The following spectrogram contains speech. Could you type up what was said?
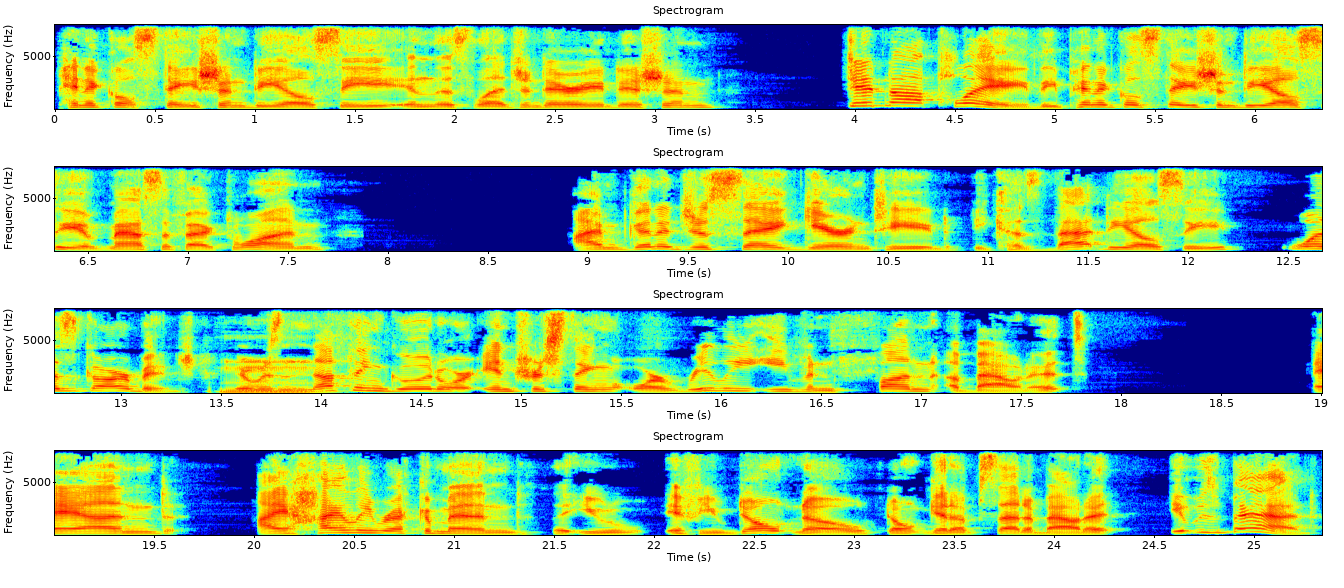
Pinnacle Station DLC in this Legendary Edition did not play the Pinnacle Station DLC of Mass Effect 1. I'm going to just say guaranteed because that DLC was garbage. There was Mm. nothing good or interesting or really even fun about it. And I highly recommend that you, if you don't know, don't get upset about it. It was bad.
